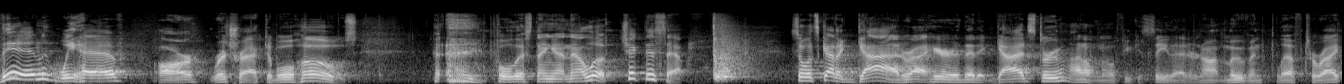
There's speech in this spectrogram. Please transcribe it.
Then we have our retractable hose. pull this thing out. Now look, check this out. So it's got a guide right here that it guides through. I don't know if you can see that or not moving left to right.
